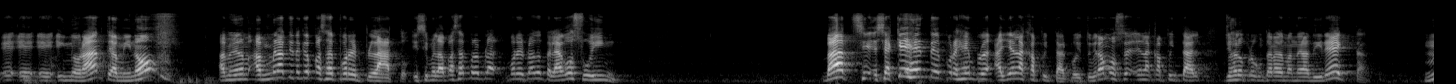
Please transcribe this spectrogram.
eh, eh, eh, ignorante, a mí no. A mí, a mí me la tiene que pasar por el plato. Y si me la pasa por el, plato, te le hago swing. Va, si, si aquí hay gente, por ejemplo, allá en la capital, pues si estuviéramos en la capital, yo se lo preguntara de manera directa. ¿Mm?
